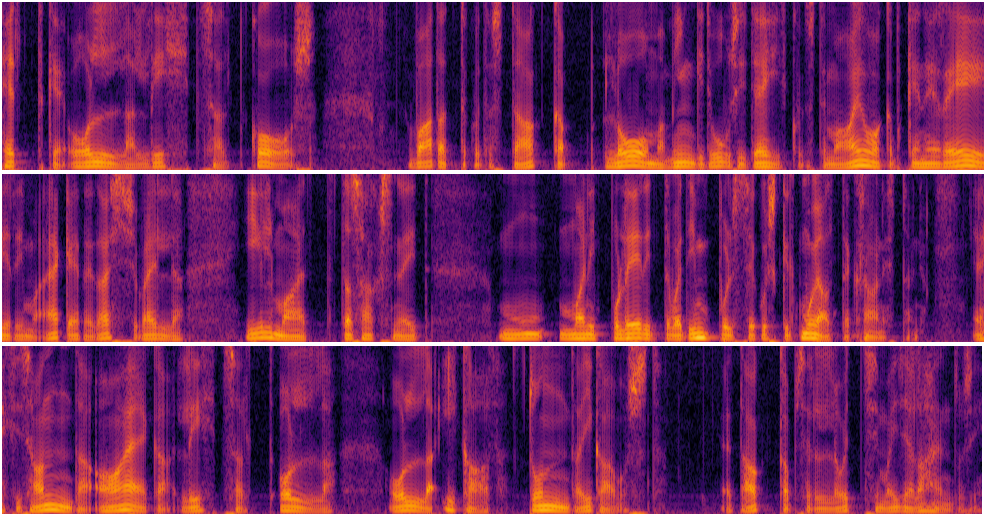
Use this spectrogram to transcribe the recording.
hetke olla lihtsalt koos. vaadata, kuidas ta hakkab looma mingeid uusi ideid, kuidas tema aju hakkab genereerima ägedaid asju välja, ilma et ta saaks neid manipuleeritavaid impulsse kuskilt mujalt ekraanist, on ju. ehk siis anda aega lihtsalt olla, olla igav, tunda igavust et ta hakkab sellele otsima ise lahendusi.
